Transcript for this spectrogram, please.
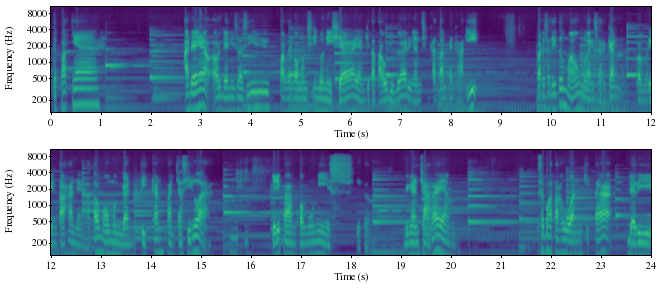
Tepatnya adanya organisasi Partai Komunis Indonesia yang kita tahu juga dengan singkatan PKI pada saat itu mau melengsarkan pemerintahan ya atau mau menggantikan Pancasila. Jadi paham komunis gitu. Dengan cara yang sepengetahuan kita dari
